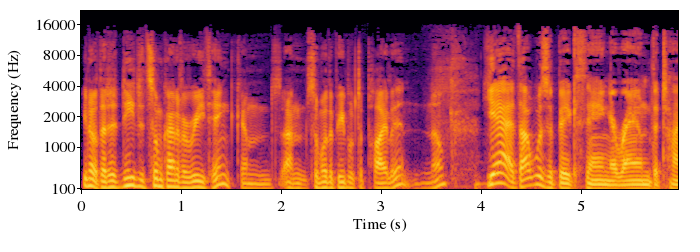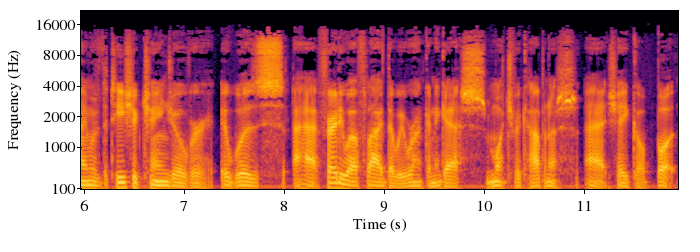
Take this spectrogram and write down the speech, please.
You know that it needed some kind of a rethink and and some other people to pile in. No, yeah, that was a big thing around the time of the Taoiseach changeover. It was uh, fairly well flagged that we weren't going to get much of a cabinet uh, shake up, but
